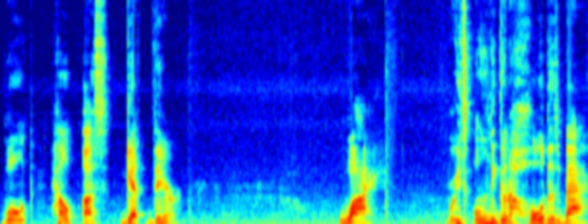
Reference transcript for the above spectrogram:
won't help us get there. Why? Worry's only gonna hold us back.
